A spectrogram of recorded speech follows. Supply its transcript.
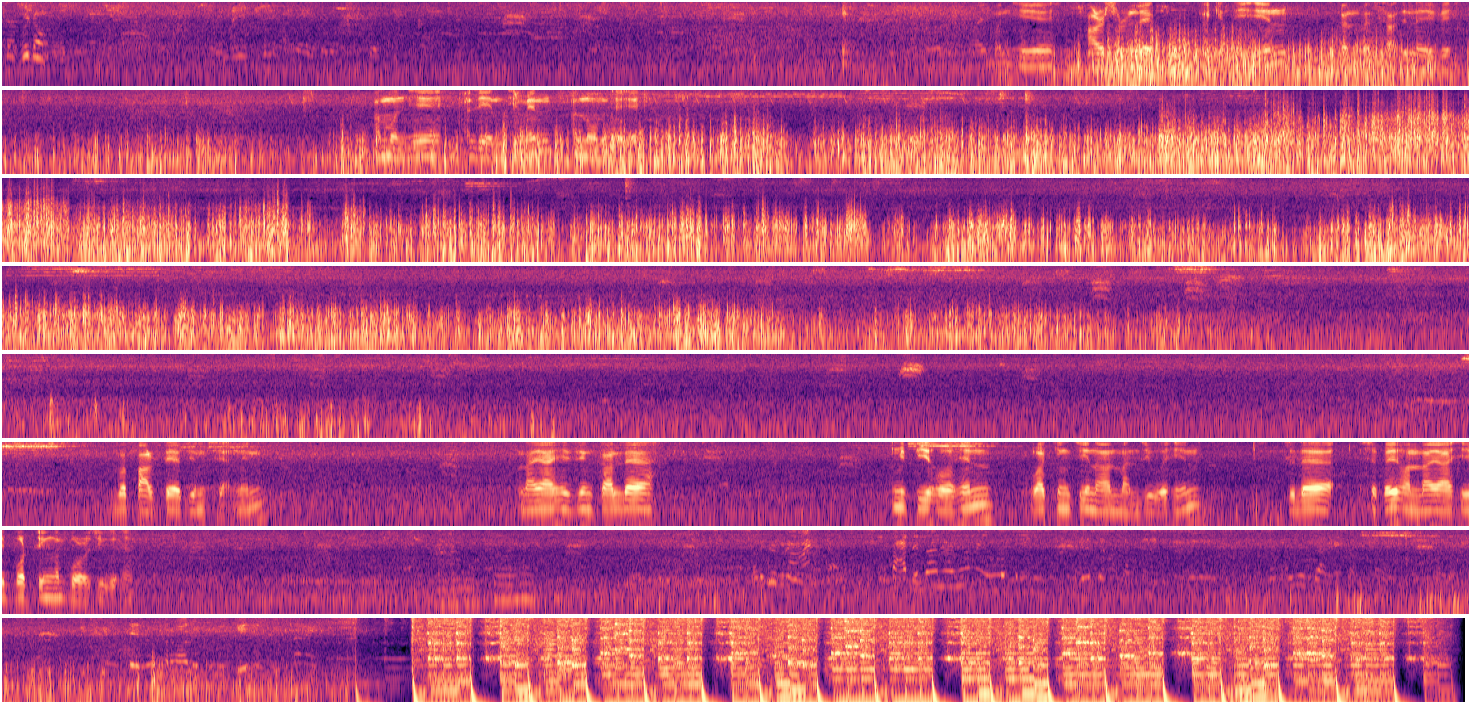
We don't. Mình hi Arthur Lake, Akiti in kan ban sa din na ibe. Amon hi alien timen anom te eh. va parte jum sianin laya hi jingka le mi pi ho hin. Walking chin an man ju hin. Chule sepe hon laya hi boating a bor ju hin.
